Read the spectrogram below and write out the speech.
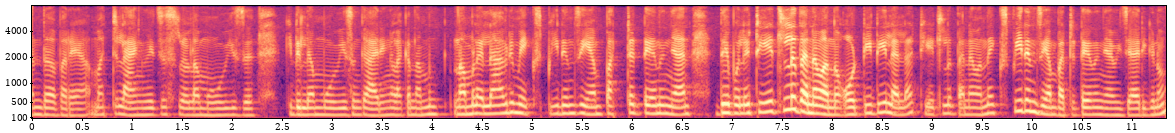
എന്താ പറയുക മറ്റ് ലാംഗ്വേജസിലുള്ള മൂവീസ് കിടില മൂവീസും കാര്യങ്ങളൊക്കെ നമുക്ക് നമ്മളെല്ലാവരും എക്സ്പീരിയൻസ് ചെയ്യാൻ പറ്റട്ടെ എന്ന് ഞാൻ ഇതേപോലെ തിയേറ്ററിൽ തന്നെ വന്നു ഒ ടി ടിയിലല്ല തിയേറ്ററിൽ തന്നെ വന്ന് എക്സ്പീരിയൻസ് ചെയ്യാൻ പറ്റട്ടെ എന്ന് ഞാൻ വിചാരിക്കുന്നു.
